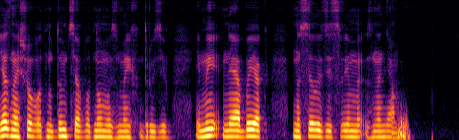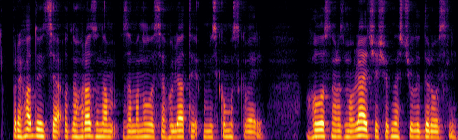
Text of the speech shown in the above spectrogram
Я знайшов однодумця в одному з моїх друзів, і ми неабияк носили зі своїми знаннями. Пригадується, одного разу нам заманулося гуляти у міському сквері, голосно розмовляючи, щоб нас чули дорослі,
